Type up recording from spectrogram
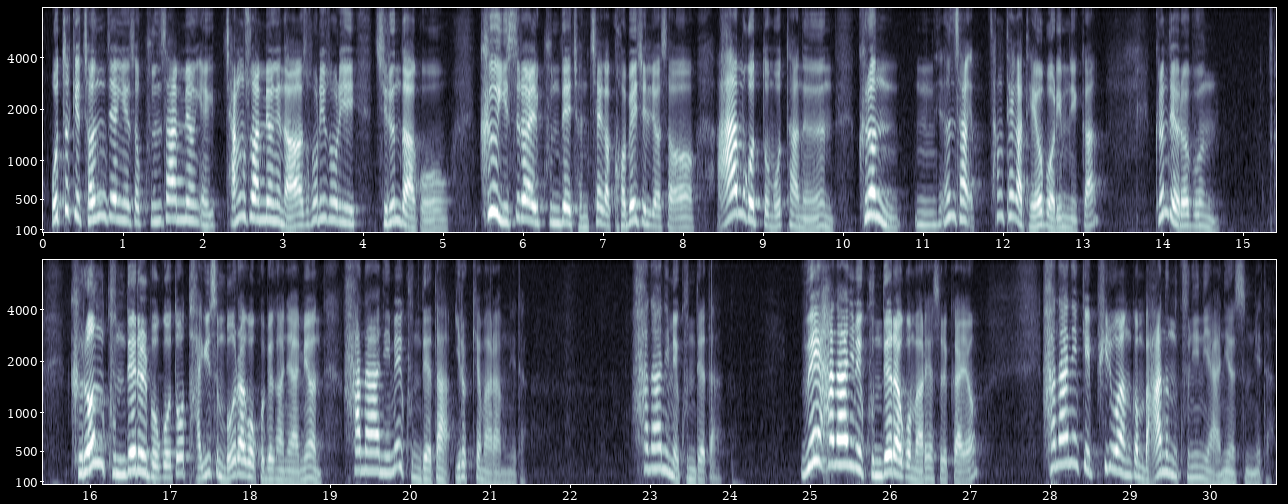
어떻게 전쟁에서 군사 한 명, 장수 한 명이 나와서 소리소리 지른다고 그 이스라엘 군대 전체가 겁에 질려서 아무것도 못하는 그런 음, 현상 상태가 되어 버립니까? 그런데 여러분 그런 군대를 보고도 다윗은 뭐라고 고백하냐면 하나님의 군대다 이렇게 말합니다. 하나님의 군대다. 왜 하나님의 군대라고 말했을까요? 하나님께 필요한 건 많은 군인이 아니었습니다.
